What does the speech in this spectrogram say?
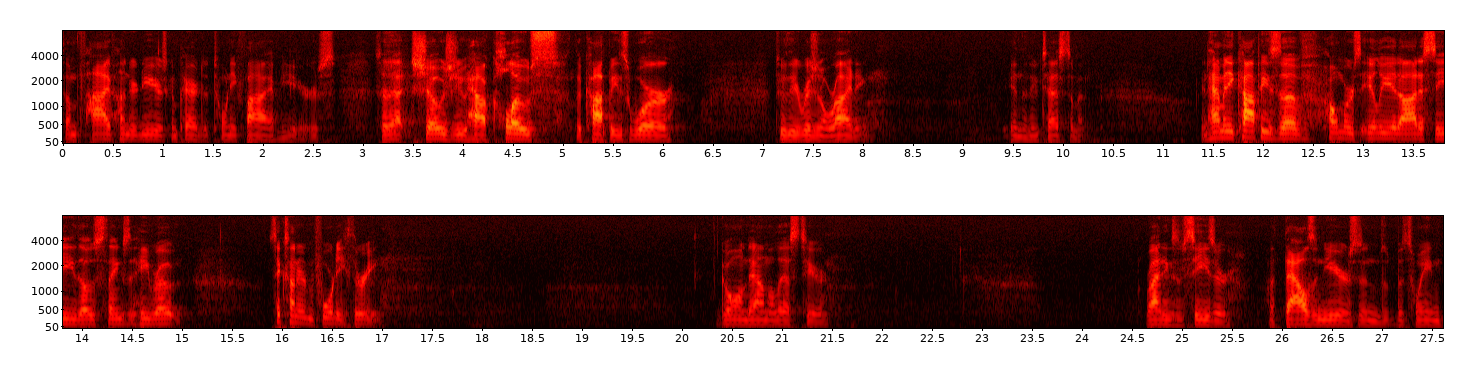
Some 500 years compared to 25 years. So that shows you how close the copies were to the original writing in the New Testament. And how many copies of Homer's Iliad, Odyssey, those things that he wrote? 643. Go on down the list here. Writings of Caesar, a thousand years in between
